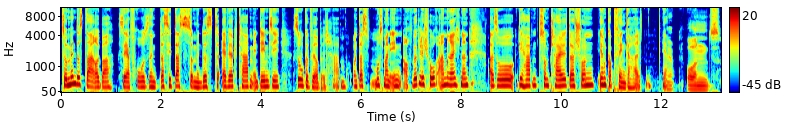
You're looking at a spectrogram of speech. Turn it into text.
zumindest darüber sehr froh sind, dass sie das zumindest erwirkt haben, indem sie so gewirbelt haben. Und das muss man ihnen auch wirklich hoch anrechnen. Also die haben zum Teil da schon ihren Kopf hingehalten. Ja. ja. Und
